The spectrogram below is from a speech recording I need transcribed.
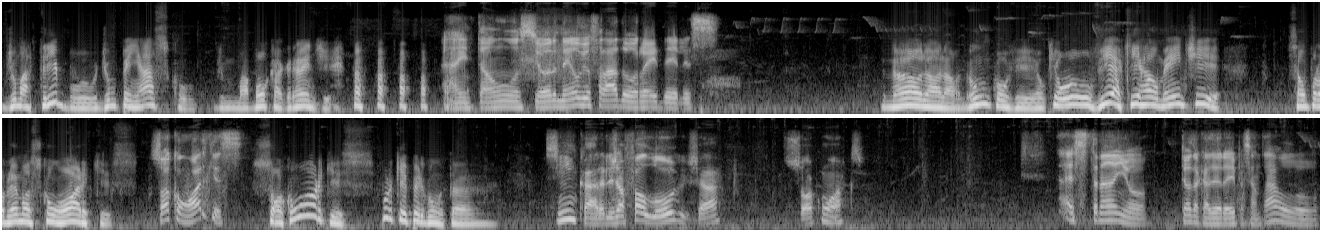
de uma tribo, de um penhasco, de uma boca grande? ah, então o senhor nem ouviu falar do rei deles. Não, não, não, nunca ouvi. O que eu ouvi aqui realmente são problemas com orcs. Só com orcs? Só com orcs. Por que pergunta? Sim, cara, ele já falou já. Só com orcs. É estranho. Tem outra cadeira aí pra sentar ou.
